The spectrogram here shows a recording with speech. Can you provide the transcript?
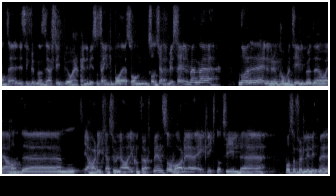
håndtere disse klubbene, så jeg slipper jo heldigvis å tenke på det sånn, sånn kjempemye selv. Men eh, når Ellebrun kom med tilbudet og jeg, hadde, eh, jeg har de klausulene jeg har i kontrakten min, så var det egentlig ikke noe tvil. Får selvfølgelig litt mer,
